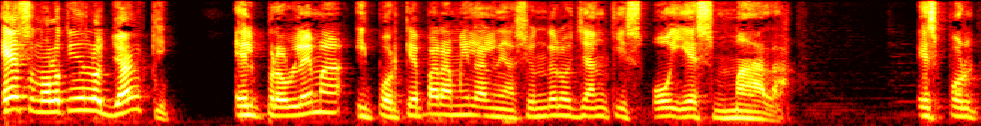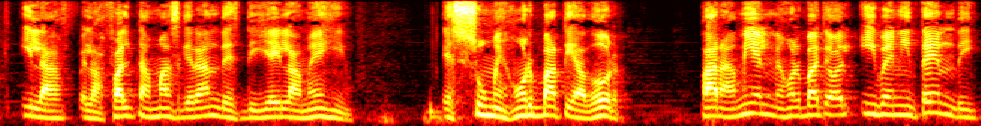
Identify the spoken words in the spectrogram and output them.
Eso no lo tienen los Yankees. El problema y por qué para mí la alineación de los Yankees hoy es mala es por y la, la falta más grande es DJ LaMegio. Es su mejor bateador. Para mí el mejor bateador y Benitendi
